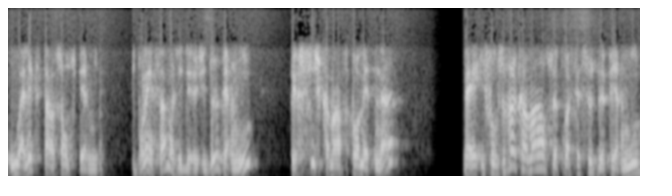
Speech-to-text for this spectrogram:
ou à l'extension du permis. Puis pour l'instant, moi, j'ai deux permis, que si je commence pas maintenant, ben, il faut que je recommence le processus de permis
